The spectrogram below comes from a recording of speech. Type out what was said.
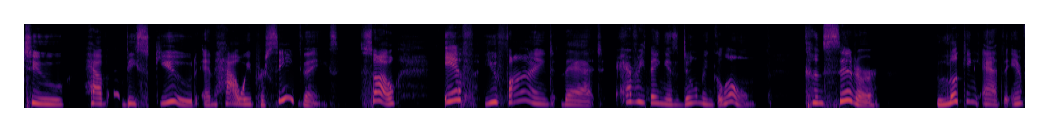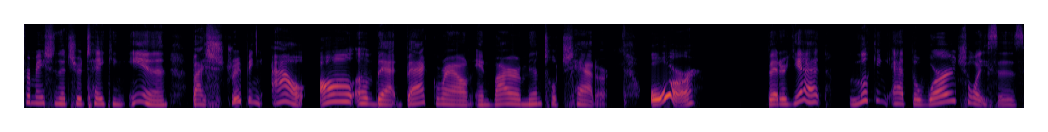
to have be skewed in how we perceive things. So if you find that everything is doom and gloom, consider looking at the information that you're taking in by stripping out all of that background environmental chatter. Or, better yet, looking at the word choices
